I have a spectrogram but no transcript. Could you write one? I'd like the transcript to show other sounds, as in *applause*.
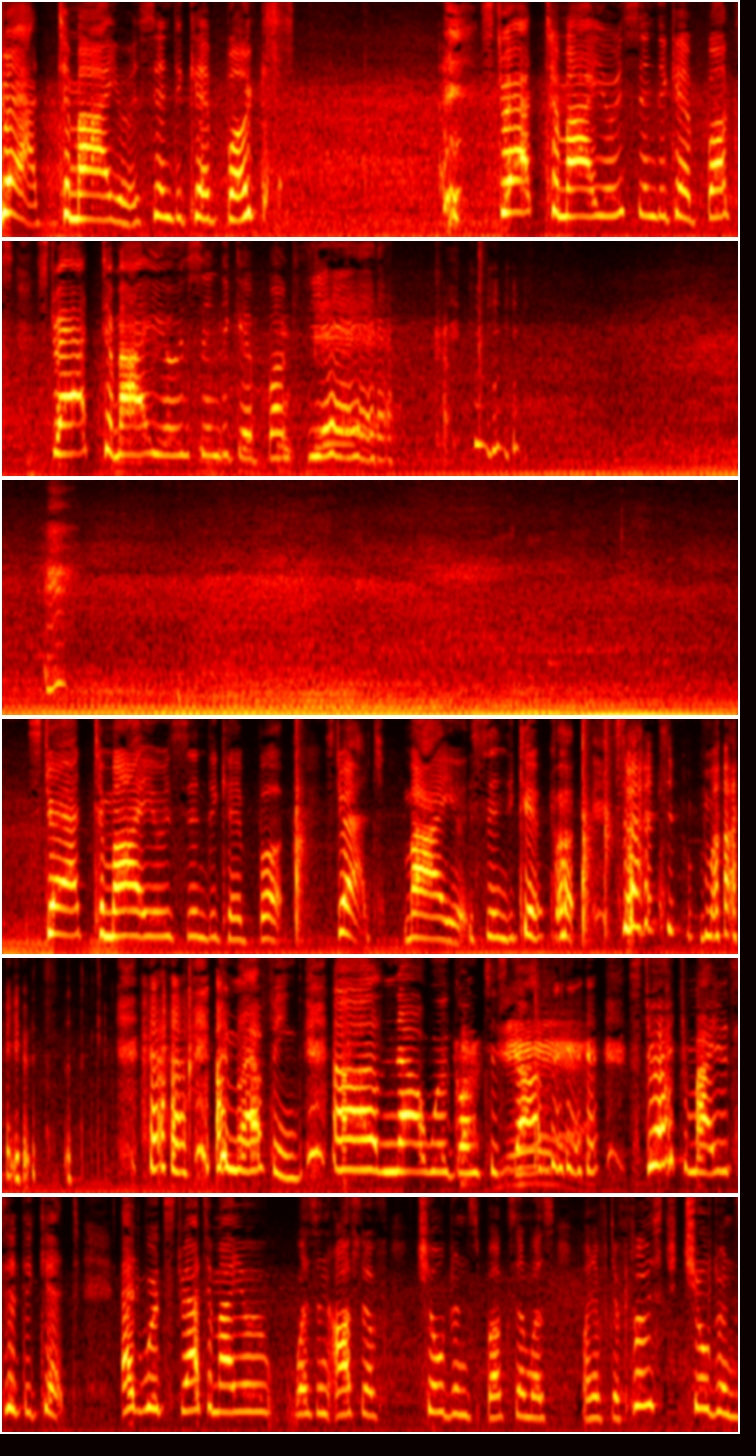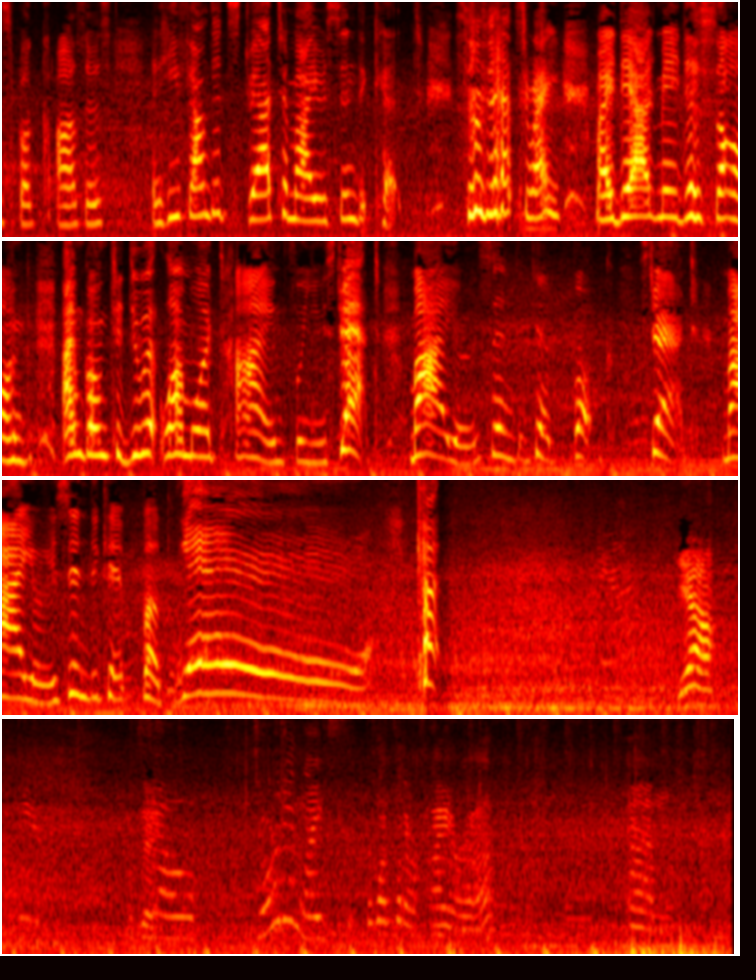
Stratemeyer Syndicate books. Stratemeyer Syndicate books. Stratemeyer Syndicate books. Yeah. *laughs* Stratemeyer Syndicate book. Strat Myers Syndicate book. *laughs* Strat Myers *laughs* I'm laughing. Uh, now we're going to stop. Yeah. *laughs* Stratemeyer Syndicate. Edward Stratemeyer was an author of children's books and was one of the first children's book authors. And he founded Stratemeyer Syndicate. *laughs* So that's why my dad made this song. I'm going to do it one more time for you. Strat Meyer Syndicate book. Strat Meyer Syndicate book. Yeah! Cut! Yeah. Okay. So Jordan likes the ones that are higher up.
